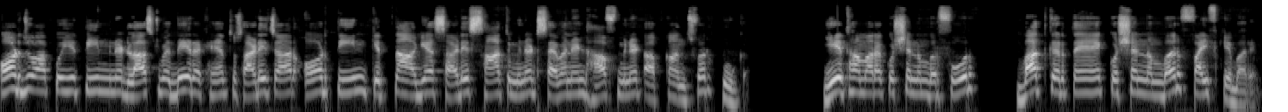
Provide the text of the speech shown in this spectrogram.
और जो आपको ये तीन मिनट लास्ट में दे रखे हैं तो साढ़े चार और तीन कितना आ गया? साढ़े सात minute seven and half minute आपका आंसर होगा। ये था हमारा क्वेश्चन नंबर फोर बात करते हैं क्वेश्चन नंबर फाइव के बारे में।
